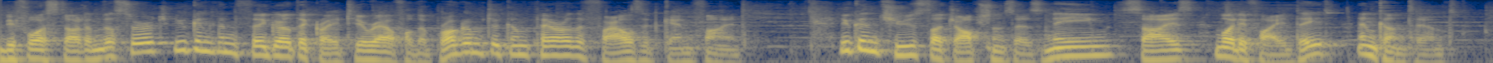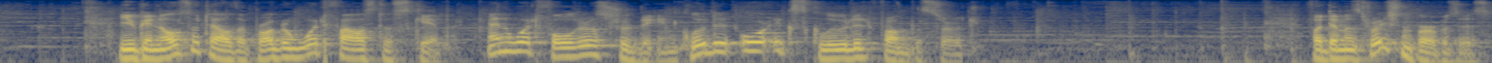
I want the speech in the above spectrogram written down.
Before starting the search, you can configure the criteria for the program to compare the files it can find. You can choose such options as name, size, modified date and content. You can also tell the program what files to skip and what folders should be included or excluded from the search. For demonstration purposes,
